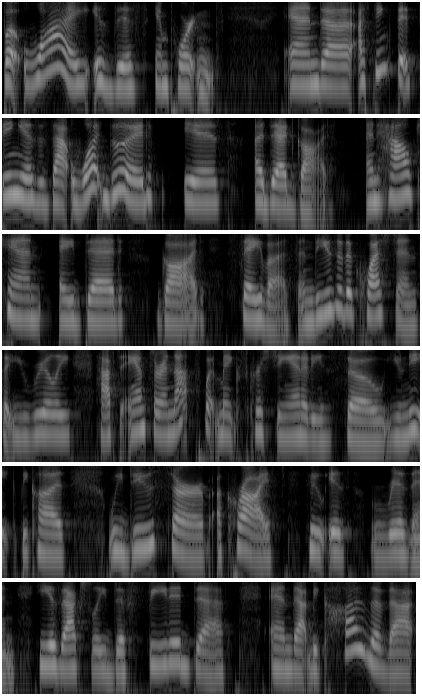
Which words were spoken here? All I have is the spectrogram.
But why is this important? And uh, I think the thing is, is that what good is a dead God? And how can a dead God save us? And these are the questions that you really have to answer. And that's what makes Christianity so unique because we do serve a Christ who is risen. He has actually defeated death, and that because of that,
